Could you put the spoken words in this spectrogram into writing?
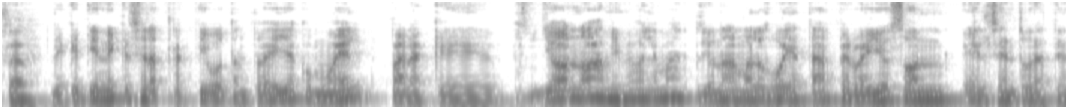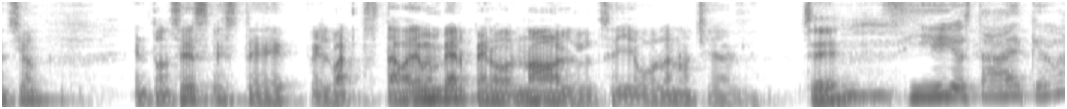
Claro. De que tiene que ser atractivo tanto ella como él para que pues, yo no, a mí me vale mal, pues yo nada más los voy a atar, pero ellos son el centro de atención. Entonces, este, el vato estaba de buen ver, pero no, él se llevó la noche. Sí. Sí, yo estaba de que, "Guau".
